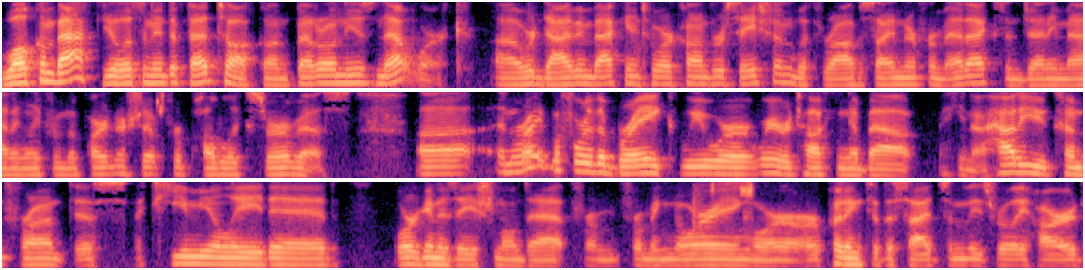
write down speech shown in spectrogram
Welcome back. You're listening to Fed Talk on Federal News Network. Uh, we're diving back into our conversation with Rob Seidner from edX and Jenny Mattingly from the Partnership for Public Service. Uh, and right before the break, we were we were talking about you know how do you confront this accumulated organizational debt from from ignoring or, or putting to the side some of these really hard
